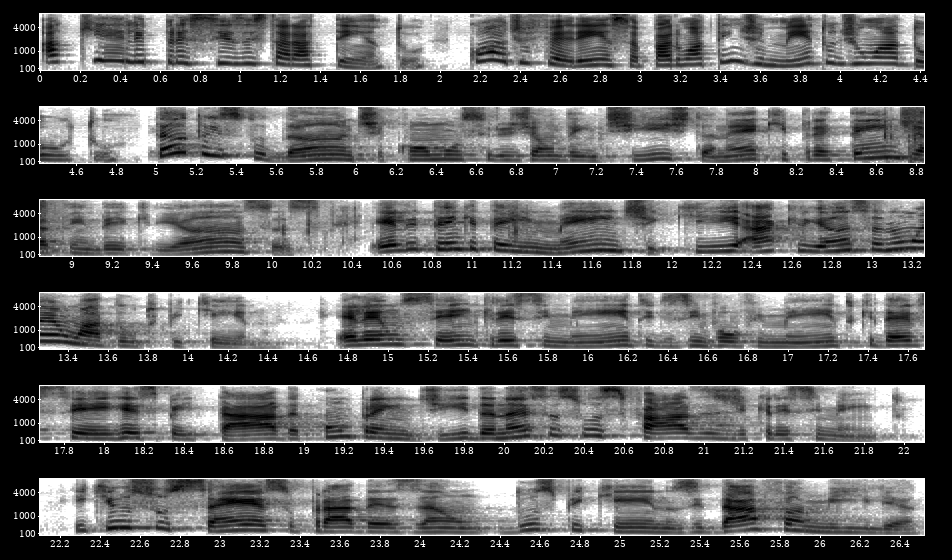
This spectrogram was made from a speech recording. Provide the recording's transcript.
a que ele precisa estar atento? Qual a diferença para o atendimento de um adulto? Tanto o estudante como o cirurgião dentista, né, que pretende atender crianças, ele tem que ter em mente que a criança não é um adulto pequeno. Ela é um ser em crescimento e desenvolvimento que deve ser respeitada, compreendida nessas suas fases de crescimento. E que o sucesso para a adesão dos pequenos e da família,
